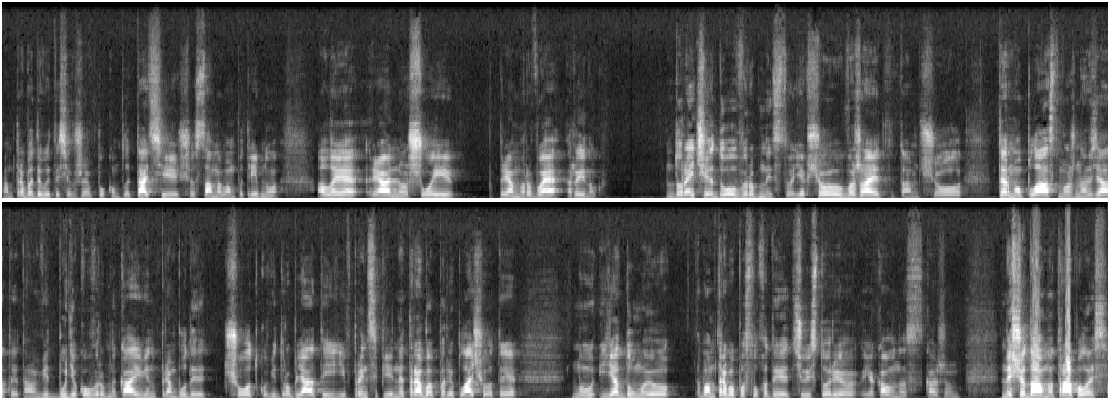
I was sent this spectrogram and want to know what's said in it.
Там треба дивитися вже по комплектації, що саме вам потрібно. Але реально шої прям рве ринок. До речі, до виробництва. Якщо вважаєте, там, що термопласт можна взяти там, від будь-якого виробника, і він прям буде чітко відробляти, і в принципі не треба переплачувати. Ну, я думаю, вам треба послухати цю історію, яка у нас, скажімо, нещодавно трапилась.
